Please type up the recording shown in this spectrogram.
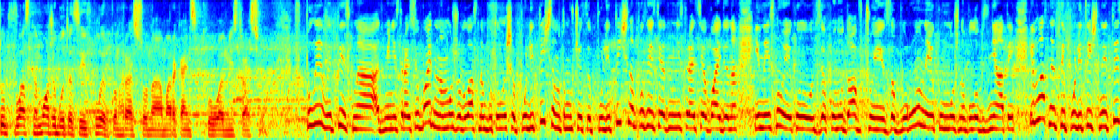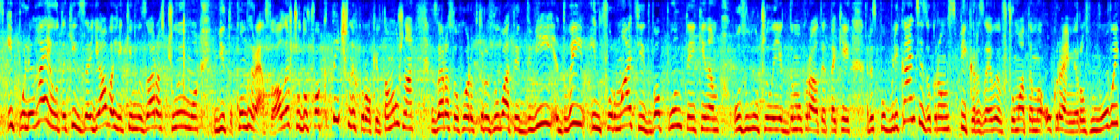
тут власне може бути цей вплив конгресу на американську адміністрацію? Вплив і тиск на адміністрацію Байдена може власне бути лише політичним, тому що це політична позиція адміністрації Байдена і не існує якоїсь законодавчої заборони, яку можна було б зняти. І власне цей політичний тиск і полягає у таких заявах, які ми зараз чуємо від конгресу. Але щодо фактичних кроків, то можна зараз охарактеризувати дві дві інформації, два пункти, які нам озвучили як демократи, так і республіканці. Зокрема, спікер заявив, що матиме окремі розмови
